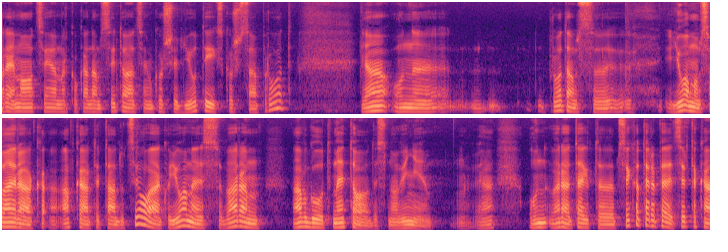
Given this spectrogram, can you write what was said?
ar emocijām, ar kaut kādām situācijām, kurš ir jutīgs, kurš saprot. Jā, un, e, protams, e, jo mums vairāk apkārt ir tādu cilvēku, jo mēs varam apgūt metodes no viņiem. Ja? Un varētu teikt, ka psihoterapeits ir kā,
